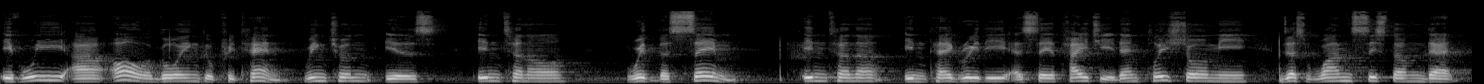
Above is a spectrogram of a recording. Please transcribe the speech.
If we are all going to pretend Wing Chun is internal with the same internal integrity as, say, Tai Chi, then please show me just one system that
